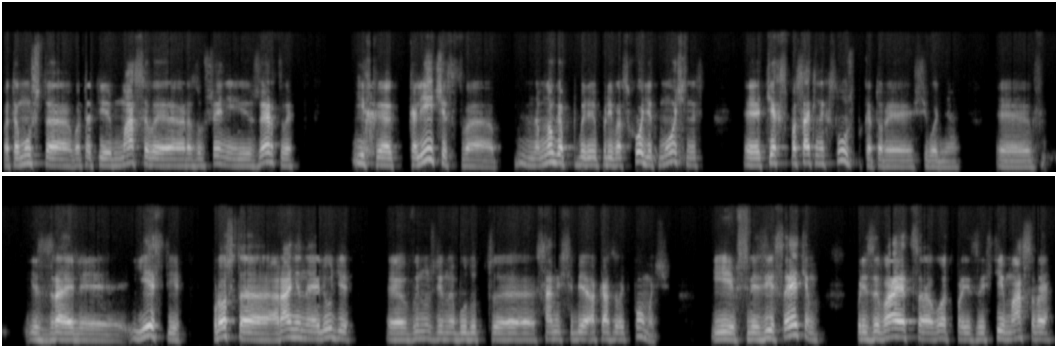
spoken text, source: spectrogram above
потому что вот эти массовые разрушения и жертвы, их э, количество намного пре- превосходит мощность э, тех спасательных служб, которые сегодня э, в Израиле есть, и просто раненые люди вынуждены будут э, сами себе оказывать помощь. И в связи с этим призывается вот произвести массовое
